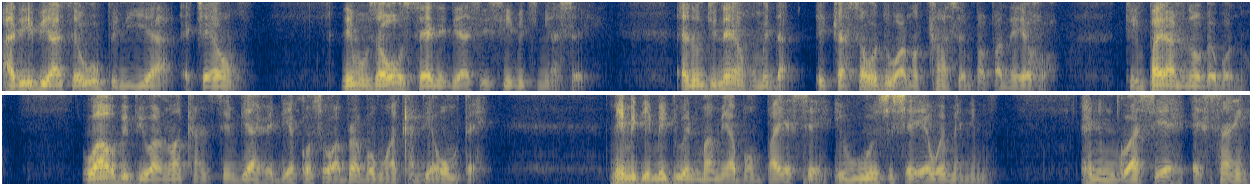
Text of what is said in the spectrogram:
Adeɛ bi asɛ wɔpɛ ne yie a ɛkyɛ wɔn. Na emu sɛ wɔresɛe ne deɛ asiesie betumi asɛe. Ɛno nti na ɛhome da. Etwa sɛ wɔde wɔn ano ka asɛm papa na ɛyɛ hɔ. Te mpaeɛ a mi na ɔbɛbɔ no wɔn a wɔbɛbi wɔn ano aka nsɛm bi ahwɛ deɛ ɛkɔ so wɔ abrabɔ mu aka deɛ wɔmpɛ mmɛmi deɛ mɛdi wɔn anim ama abɔ mpaeɛ sɛ ewuo nhyehyɛeɛ ɛwɔ ɛmɛ anim. Ɛnim gu aseɛ ɛsan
